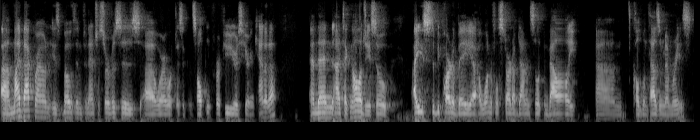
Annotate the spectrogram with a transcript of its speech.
Uh, my background is both in financial services, uh, where I worked as a consultant for a few years here in Canada, and then uh, technology. So I used to be part of a, a wonderful startup down in Silicon Valley um, called 1000 Memories,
